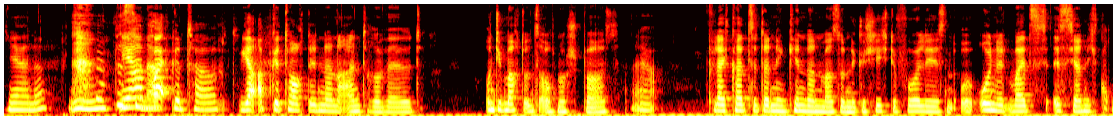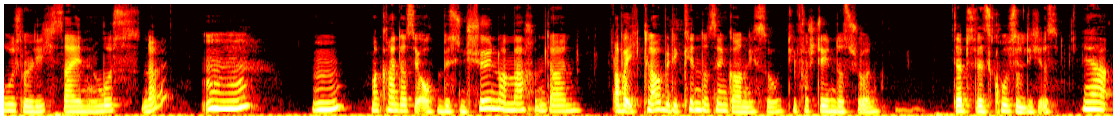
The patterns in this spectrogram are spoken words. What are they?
Ja, ne? Bisschen Ja, abgetaucht. Ja, abgetaucht in eine andere Welt. Und die macht uns auch noch Spaß. Ja. Vielleicht kannst du dann den Kindern mal so eine Geschichte vorlesen, ohne, weil es ja nicht gruselig sein muss, ne? Mhm. Man kann das ja auch ein bisschen schöner machen dann. Aber ich glaube, die Kinder sind gar nicht so. Die verstehen das schon. Selbst wenn es gruselig ist. Ja.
